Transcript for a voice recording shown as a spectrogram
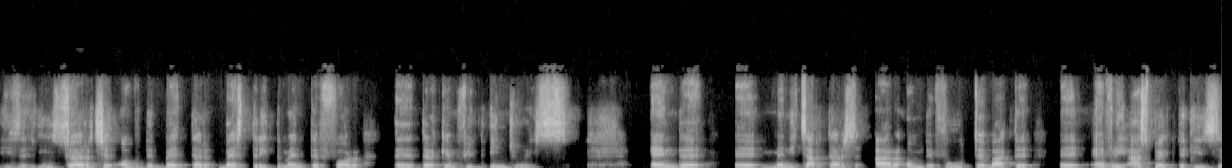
is in search of the better, best treatment for track and field injuries. And many chapters are on the foot, but every aspect is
